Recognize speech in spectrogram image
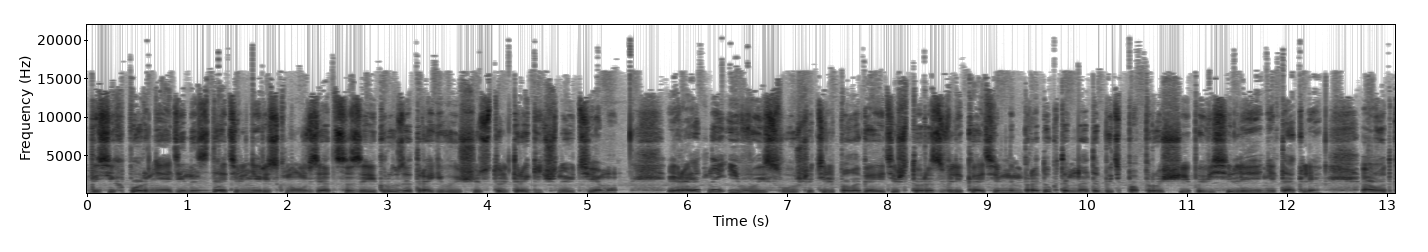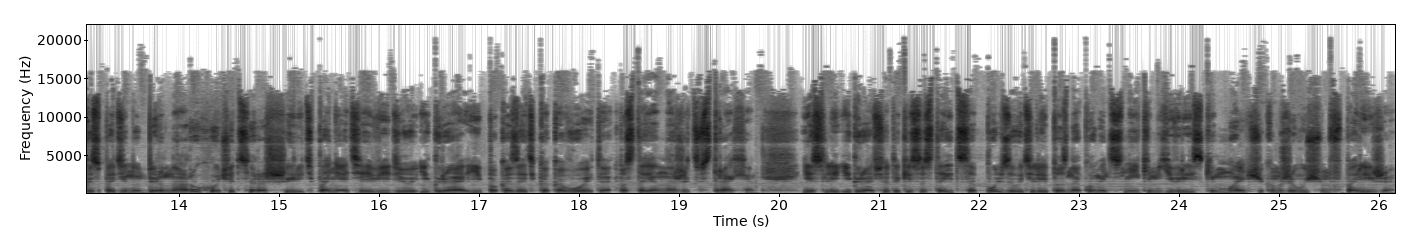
До сих пор ни один издатель не рискнул взяться за игру, затрагивающую столь трагичную тему. Вероятно, и вы, слушатель, полагаете, что развлекательным продуктом надо быть попроще и повеселее, не так ли? А вот господину Бернару хочется расширить понятие видеоигра и показать, каково это – постоянно жить в страхе. Если игра все-таки состоится, пользователей познакомит с неким еврейским мальчиком, живущим в Париже.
